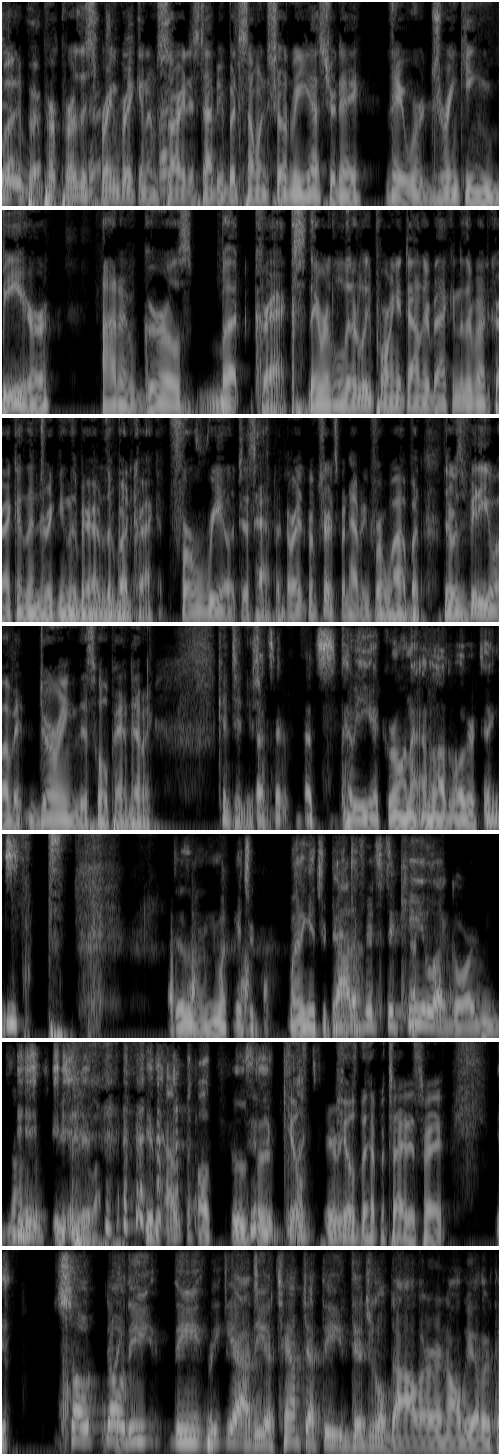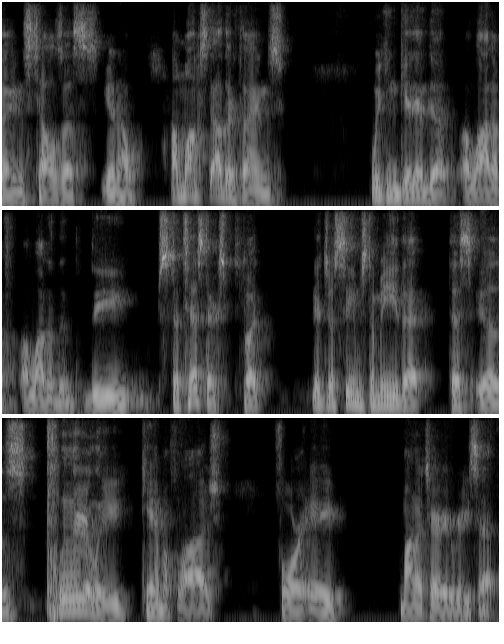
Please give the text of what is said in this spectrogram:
Well, per, per, per the spring break, and I'm sorry to stop you, but someone showed me yesterday they were drinking beer out of girls' butt cracks. They were literally pouring it down their back into their butt crack and then drinking the beer out of their butt crack. For real, it just happened. All right, I'm sure it's been happening for a while, but there was video of it during this whole pandemic. Continues. That's how, that's how you get corona and a lot of other things. Doesn't mean you want to get your want to get your Not if it's tequila, Gordon. Not if it's tequila. yeah, the alcohol kills the, the kills, bacteria. kills the hepatitis, right? So no, the, the the yeah, the attempt at the digital dollar and all the other things tells us, you know, amongst other things, we can get into a lot of a lot of the the statistics, but it just seems to me that this is clearly camouflage for a monetary reset.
